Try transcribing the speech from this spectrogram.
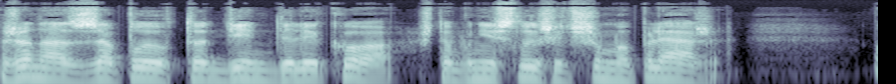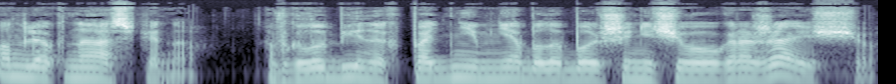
Жена заплыл в тот день далеко, чтобы не слышать шума пляжа. Он лег на спину. В глубинах под ним не было больше ничего угрожающего.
